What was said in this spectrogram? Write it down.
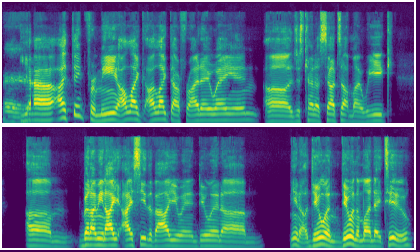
or Yeah, I think for me, I like I like that Friday weigh in. Uh, just kind of sets up my week. Um, but I mean, I I see the value in doing um, you know, doing doing the Monday too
